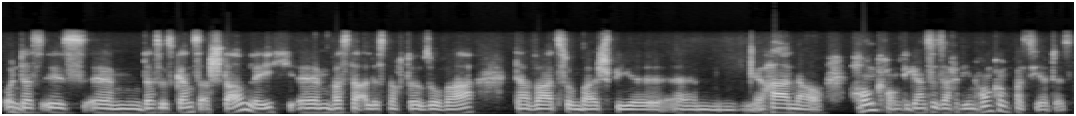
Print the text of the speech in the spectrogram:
Und das ist, ähm, das ist ganz erstaunlich, ähm, was da alles noch so war. Da war zum Beispiel ähm, Hanau, Hongkong, die ganze Sache, die in Hongkong passiert ist.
